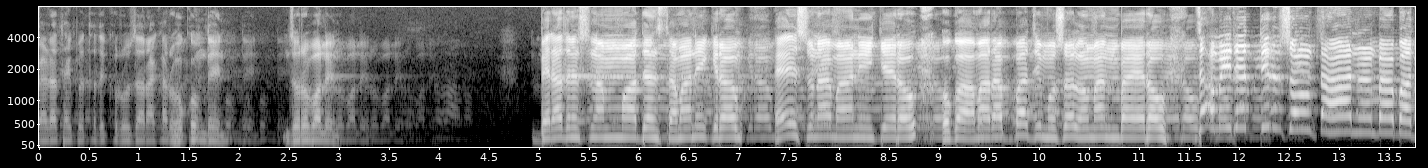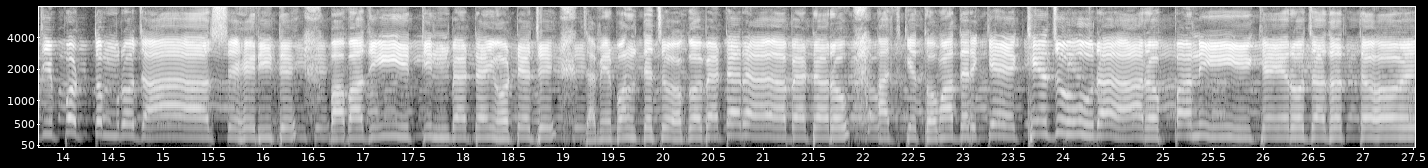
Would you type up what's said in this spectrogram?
বেড়া থাকবে, তাদেরকে রোজা রাখার হুকুম দেন। জোরে বলেন। বেরাদান ইসলাম ওগো আমার আব্বাজি মুসলমান বাইরাও। জামিরের তিন সন্তান বাবাজি প্রথম রোজা সেহেরিতে বাবাজি তিন বেটাই উঠেছে জামির বলতেছ, ওগো বেটারা বেটারও আজকে তোমাদেরকে খেজুর আর পানি খেয়ে রোজা ধরতে হয়।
